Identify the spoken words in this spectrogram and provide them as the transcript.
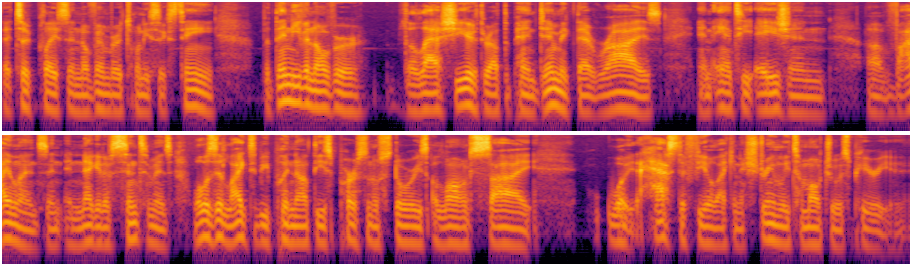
that took place in November 2016. But then, even over the last year throughout the pandemic, that rise in anti Asian uh, violence and, and negative sentiments, what was it like to be putting out these personal stories alongside what has to feel like an extremely tumultuous period?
